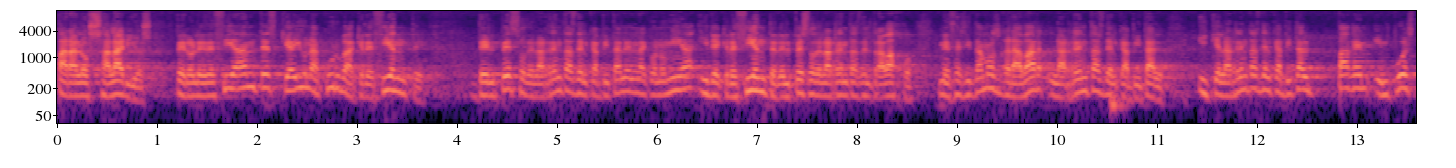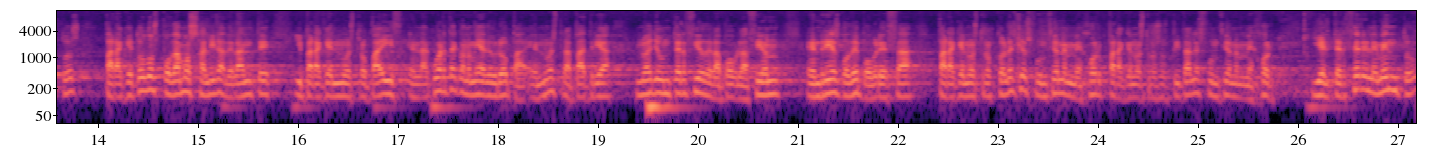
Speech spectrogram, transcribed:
para los salarios, pero le decía antes que hay una curva creciente del peso de las rentas del capital en la economía y decreciente del peso de las rentas del trabajo. Necesitamos grabar las rentas del capital y que las rentas del capital paguen impuestos para que todos podamos salir adelante y para que en nuestro país, en la cuarta economía de Europa, en nuestra patria, no haya un tercio de la población en riesgo de pobreza, para que nuestros colegios funcionen mejor, para que nuestros hospitales funcionen mejor. Y el tercer elemento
